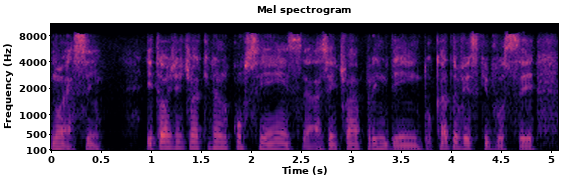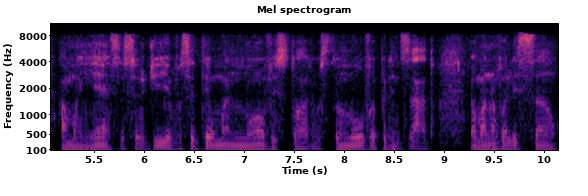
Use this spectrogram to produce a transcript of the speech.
Não é assim? Então a gente vai criando consciência, a gente vai aprendendo. Cada vez que você amanhece o seu dia, você tem uma nova história, você tem um novo aprendizado, é uma nova lição.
